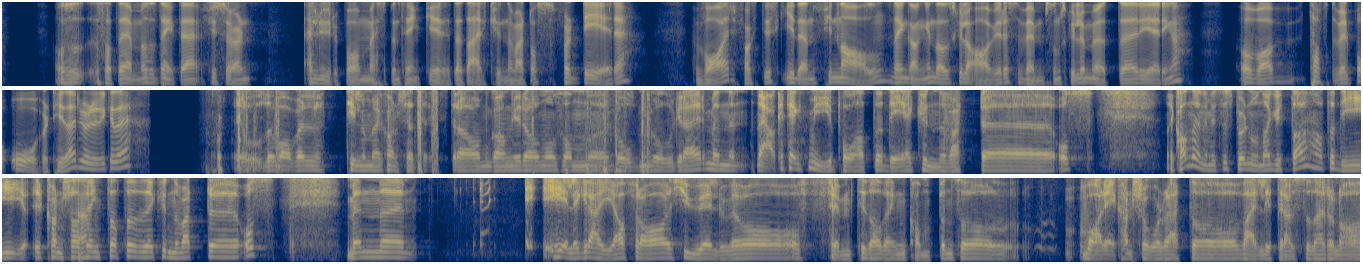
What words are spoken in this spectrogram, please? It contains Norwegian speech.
Og så satt jeg hjemme og så tenkte jeg fy søren, jeg lurer på om Espen tenker dette her kunne vært oss. For dere var faktisk i den finalen den gangen da det skulle avgjøres hvem som skulle møte regjeringa. Og tapte vel på overtid der, gjorde dere ikke det? Jo, det var vel til og med kanskje etter ekstraomganger og noen sånn eh, golden goal-greier. Men jeg har ikke tenkt mye på at det kunne vært uh, oss. Det kan hende hvis du spør noen av gutta, at de kanskje har tenkt at det kunne vært uh, oss. Men uh, hele greia fra 2011 og frem til da den kampen, så var det kanskje ålreit å være litt rause der og la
